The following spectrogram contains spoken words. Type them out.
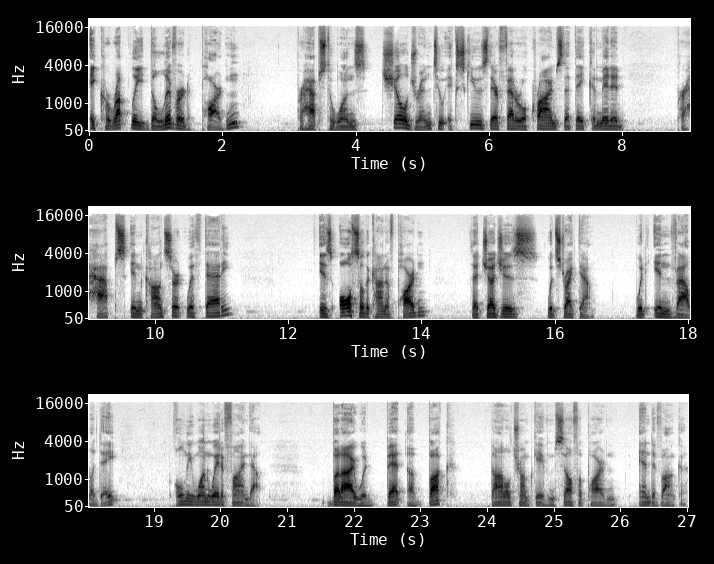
a corruptly delivered pardon, perhaps to one's children to excuse their federal crimes that they committed perhaps in concert with daddy, is also the kind of pardon that judges would strike down, would invalidate. Only one way to find out. But I would bet a buck Donald Trump gave himself a pardon and Ivanka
